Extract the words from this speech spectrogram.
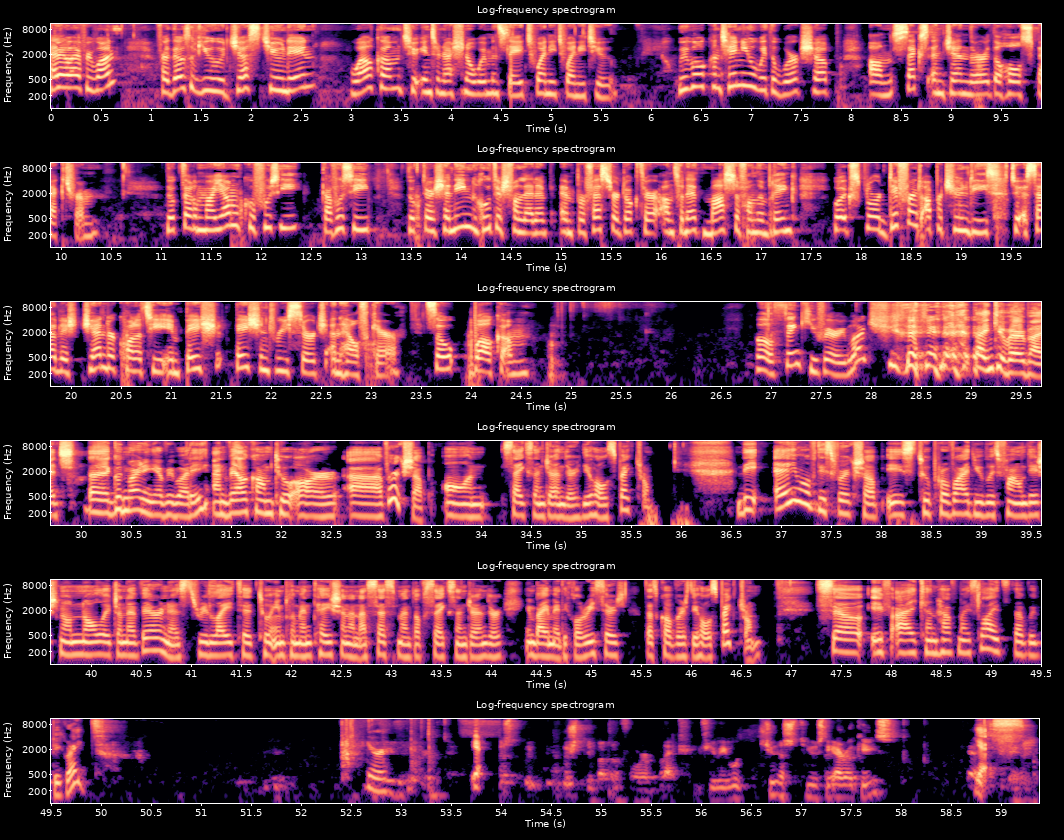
Hello, everyone. For those of you who just tuned in, welcome to International Women's Day 2022. We will continue with a workshop on sex and gender, the whole spectrum. Dr. Mariam Koufoussi, Kavousi, Dr. Janine Roeters van Lennep, and Professor Dr. Antoinette Maassen van den Brink will explore different opportunities to establish gender equality in patient research and healthcare. So, welcome. Well, thank you very much. thank you very much. Uh, good morning, everybody, and welcome to our uh, workshop on sex and gender, the whole spectrum. The aim of this workshop is to provide you with foundational knowledge and awareness related to implementation and assessment of sex and gender in biomedical research that covers the whole spectrum. So if I can have my slides, that would be great. Here. Yeah. Just push the button for black. If you would just use the arrow keys. Yes, yes.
